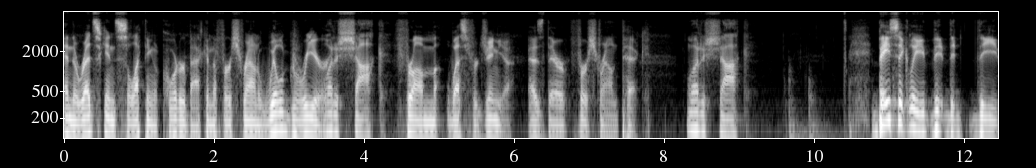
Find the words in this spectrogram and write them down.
and the Redskins selecting a quarterback in the first round, Will Grier What a shock. from West Virginia as their first round pick What a shock. basically the the the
